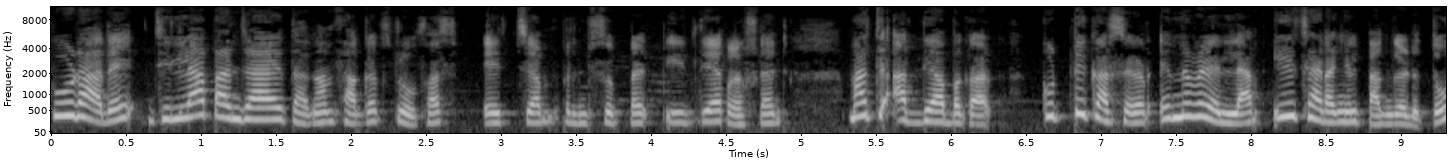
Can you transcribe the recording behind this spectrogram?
കൂടാതെ ജില്ലാ പഞ്ചായത്ത് അംഗം ഫഗത് Rufus H M principal P T A president മറ്റ് അധ്യാപകർ കുട്ടി കർഷകർ എന്നിവരെല്ലാം ഈ ചടങ്ങിൽ പങ്കെടുത്തു.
